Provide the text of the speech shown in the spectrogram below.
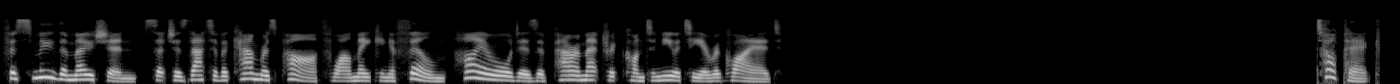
For smoother motion, such as that of a camera's path while making a film, higher orders of parametric continuity are required. Topic.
